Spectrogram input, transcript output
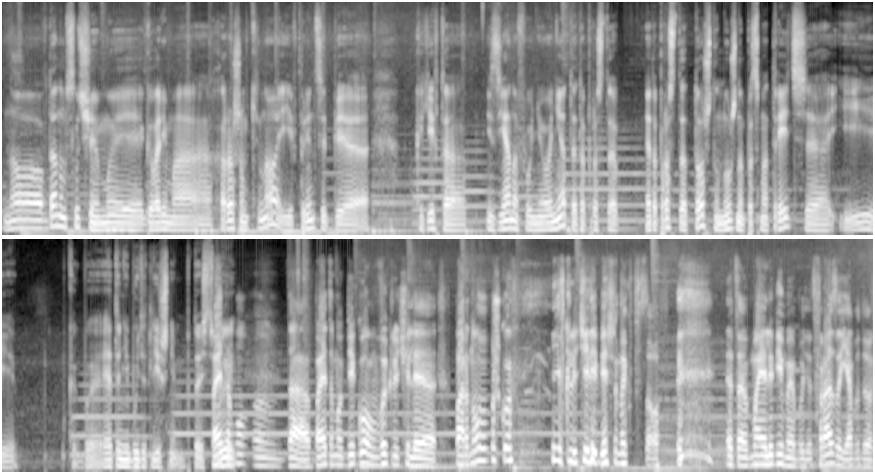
Но в данном случае мы говорим о хорошем кино, и, в принципе, каких-то изъянов у него нет. Это просто, это просто то, что нужно посмотреть, э, и как бы это не будет лишним. То есть поэтому, вы... Э, да, поэтому бегом выключили порнушку и включили бешеных псов. Это моя любимая будет фраза. Я буду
